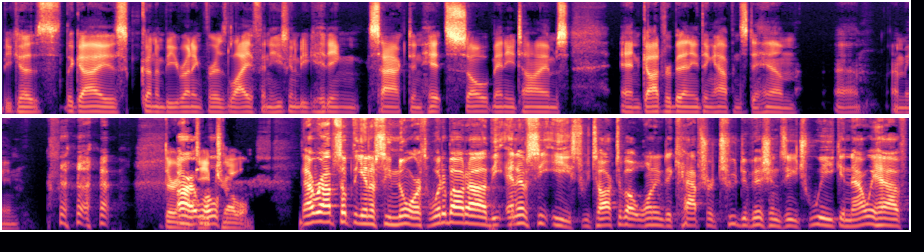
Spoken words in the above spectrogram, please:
because the guy is going to be running for his life and he's going to be hitting sacked and hit so many times. And God forbid anything happens to him. Uh, I mean, they're in right, deep well, trouble. That wraps up the NFC North. What about uh, the NFC East? We talked about wanting to capture two divisions each week, and now we have,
